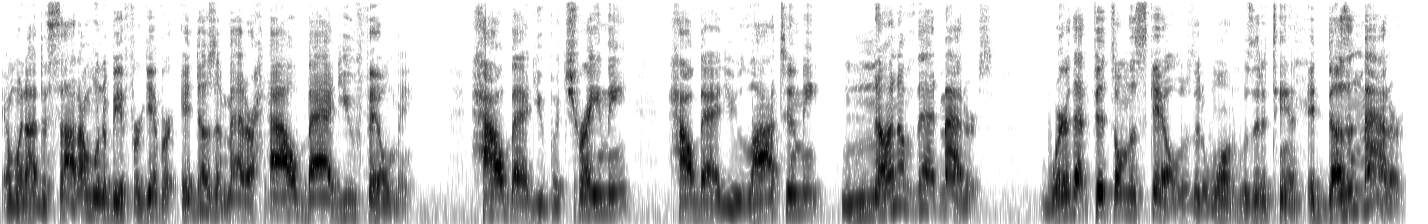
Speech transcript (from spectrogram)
And when I decide I'm going to be a forgiver, it doesn't matter how bad you fail me, how bad you betray me, how bad you lie to me. None of that matters. Where that fits on the scale, was it a one? Was it a 10? It doesn't matter.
